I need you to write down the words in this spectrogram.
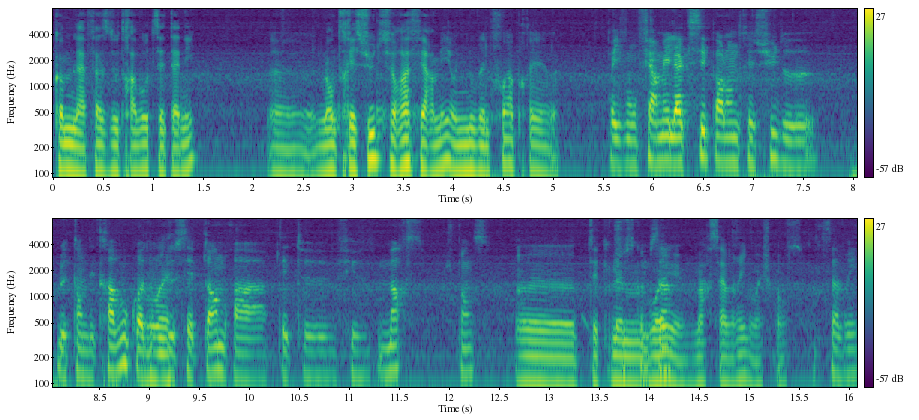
comme la phase de travaux de cette année, euh, l'entrée sud sera fermée une nouvelle fois après. Euh. ils vont fermer l'accès par l'entrée sud euh, le temps des travaux, quoi, donc de septembre à peut-être mars, je pense. peut-être même ouais, mars-avril, ouais, je pense. Mars-avril.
